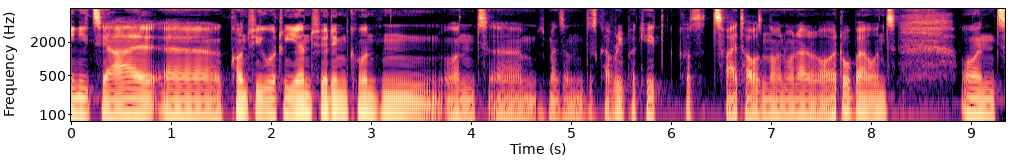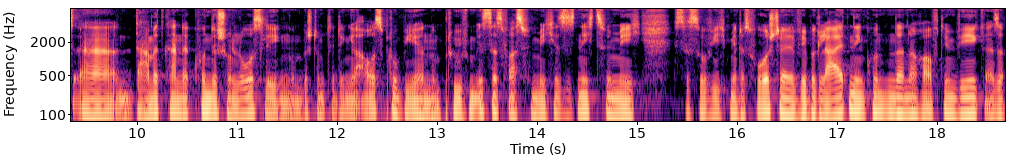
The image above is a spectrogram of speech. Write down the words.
initial äh, konfigurieren für den Kunden und ähm, ich meine, so ein Discovery-Paket kostet 2900 Euro bei uns und äh, damit kann der Kunde schon loslegen und bestimmte Dinge ausprobieren und prüfen, ist das was für mich, ist es nichts für mich, ist das so, wie ich mir das vorstelle. Wir begleiten den Kunden dann auch auf dem Weg. Also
